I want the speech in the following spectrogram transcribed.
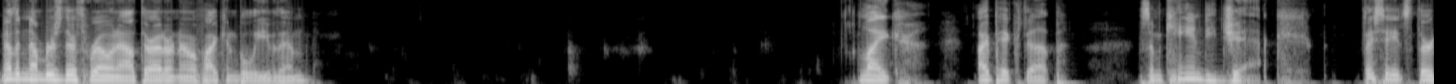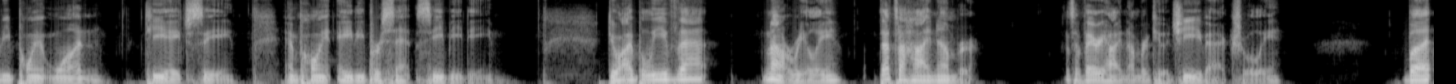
Now the numbers they're throwing out there, I don't know if I can believe them. Like, I picked up some Candy Jack. They say it's 30.1 THC and 0.80% CBD. Do I believe that? Not really. That's a high number. That's a very high number to achieve, actually. But,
